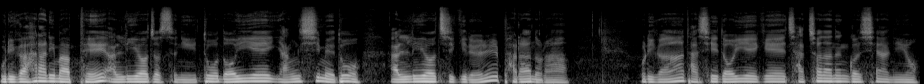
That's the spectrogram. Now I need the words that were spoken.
우리가 하나님 앞에 알리어졌으니 또 너희의 양심에도 알리어지기를 바라노라. 우리가 다시 너희에게 자천하는 것이 아니요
